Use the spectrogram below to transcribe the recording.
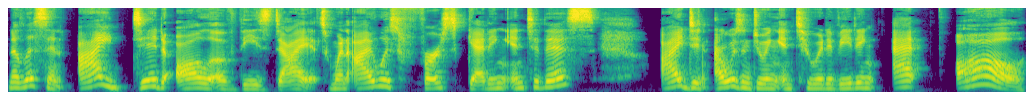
Now listen, I did all of these diets. When I was first getting into this, I didn't I wasn't doing intuitive eating at all.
